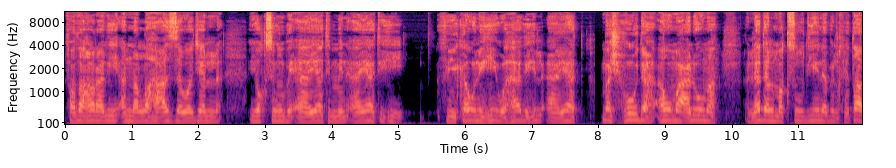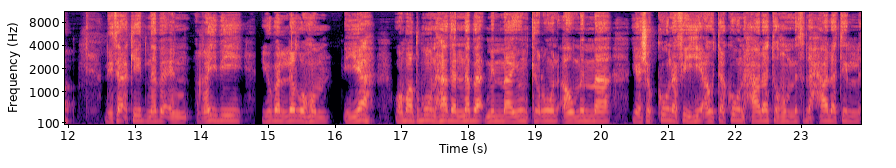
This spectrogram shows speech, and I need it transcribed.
فظهر لي أن الله عز وجل يقسم بآيات من آياته في كونه وهذه الآيات مشهودة أو معلومة لدى المقصودين بالخطاب لتأكيد نبأ غيبي يبلغهم إياه ومضمون هذا النبأ مما ينكرون أو مما يشكون فيه أو تكون حالتهم مثل حالة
